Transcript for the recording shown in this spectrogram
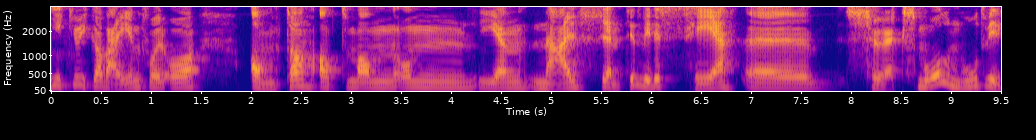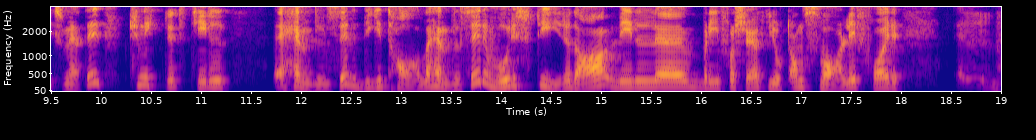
gikk jo ikke av veien for å anta at man om i en nær fremtid ville se eh, søksmål mot virksomheter knyttet til eh, hendelser, digitale hendelser, hvor styret da vil eh, bli forsøkt gjort ansvarlig for eh,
